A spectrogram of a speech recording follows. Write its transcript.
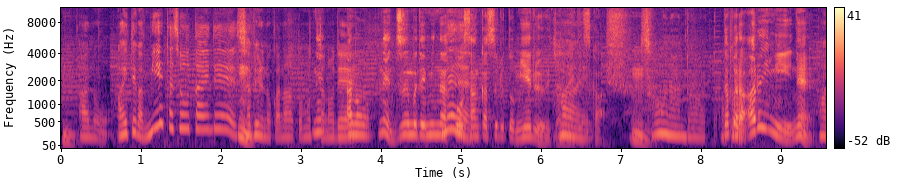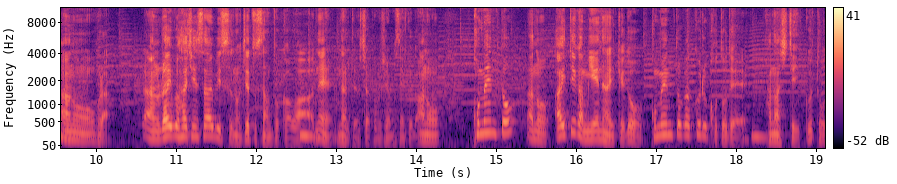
うん。あの相手が見えた状態で喋るのかなと思ったので、ね、あのね、ズームでみんなこうね参加すると見えるじゃないですか。うん。そうなんだだからある意味ね、はい。あのほらあのライブ配信サービスのジェットさんとかはね、慣れてらっしゃるかもしれませんけどあのコメント？あの相手が見えないけどコメントが来ることでうん。話していくと,、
